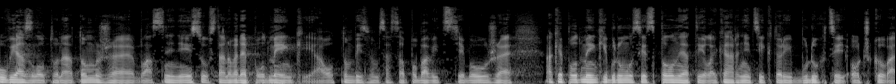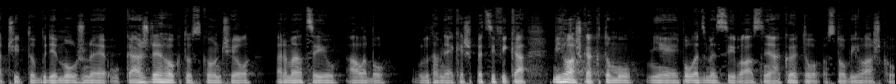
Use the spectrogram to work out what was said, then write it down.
uviazlo to na tom, že vlastne nie sú stanovené podmienky a o tom by som sa chcel pobaviť s tebou, že aké podmienky budú musieť splňať tí lekárnici, ktorí budú chcieť očkovať, či to bude možné u každého, kto skončil farmáciu, alebo budú tam nejaké špecifika. Vyhláška k tomu nie je. Povedzme si vlastne, ako je to s tou vyhláškou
